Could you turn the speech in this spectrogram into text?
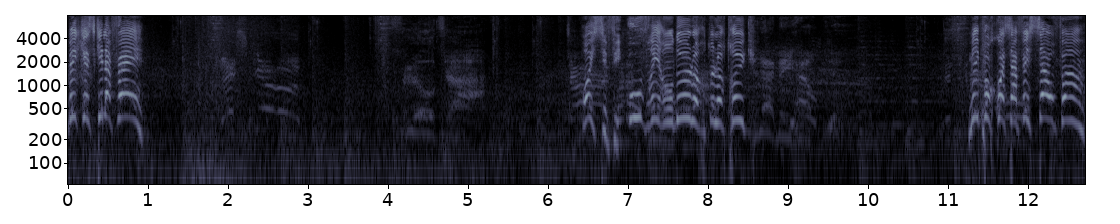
Mais qu'est-ce qu'il a fait? Oh, il s'est fait ouvrir en deux leur, leur truc. Mais pourquoi ça fait ça enfin?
